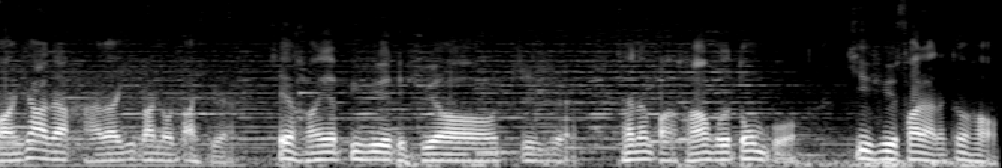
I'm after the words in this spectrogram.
往下的孩子一般都大学，这个行业必须得需要知识，才能把长湖的东部继续发展的更好。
